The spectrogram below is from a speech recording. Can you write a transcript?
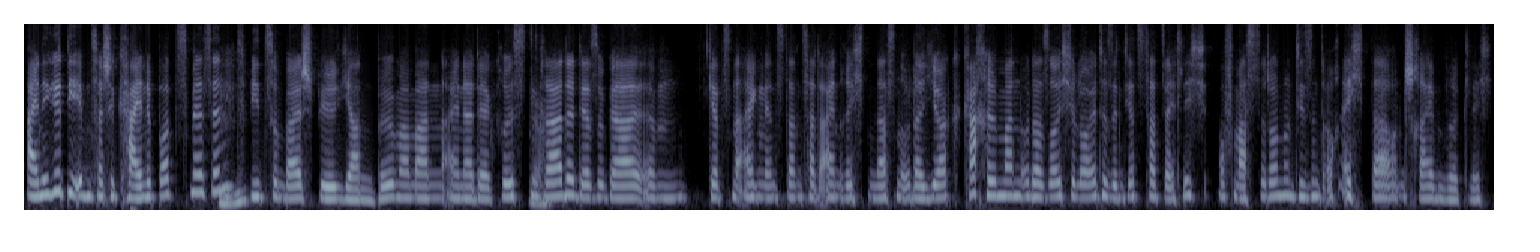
einige, die eben zum Beispiel keine Bots mehr sind, mhm. wie zum Beispiel Jan Böhmermann, einer der größten ja. gerade, der sogar ähm, jetzt eine eigene Instanz hat einrichten lassen, oder Jörg Kachelmann oder solche Leute sind jetzt tatsächlich auf Mastodon und die sind auch echt da und schreiben wirklich.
